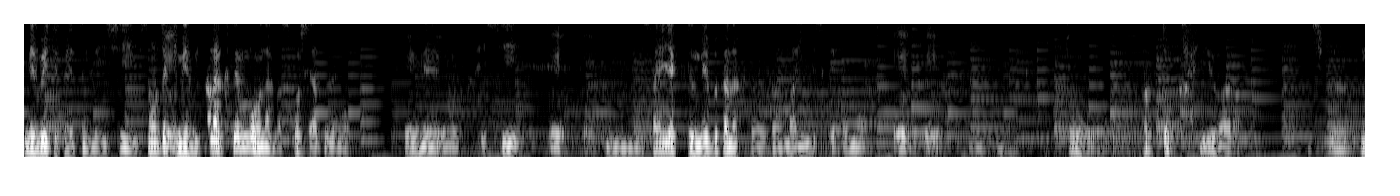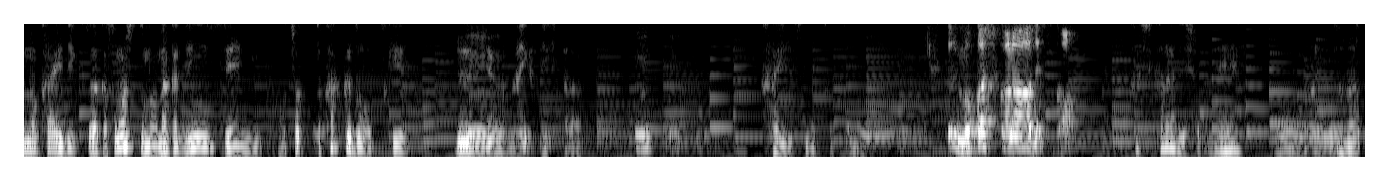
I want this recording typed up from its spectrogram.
芽吹いてくれてもいいし、その時芽吹かなくても、なんか少し後でもうん。芽吹いたらいいし、うん。うん、最悪芽吹かなくてもまあいいんですけれども、うんうん。と、あと回は、自分の回でいくと、だからその人のなんか人生にこうちょっと角度をつける役割ができたらうんうん回ですね、とっても。それ昔からですか？昔からでしょうね。なんとなく、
